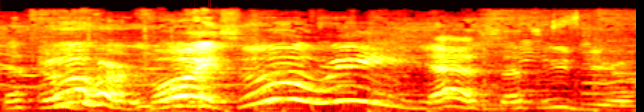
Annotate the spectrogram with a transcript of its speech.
That's Ooh, her voice. Ooh, wee. Yes, that's Yuju.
